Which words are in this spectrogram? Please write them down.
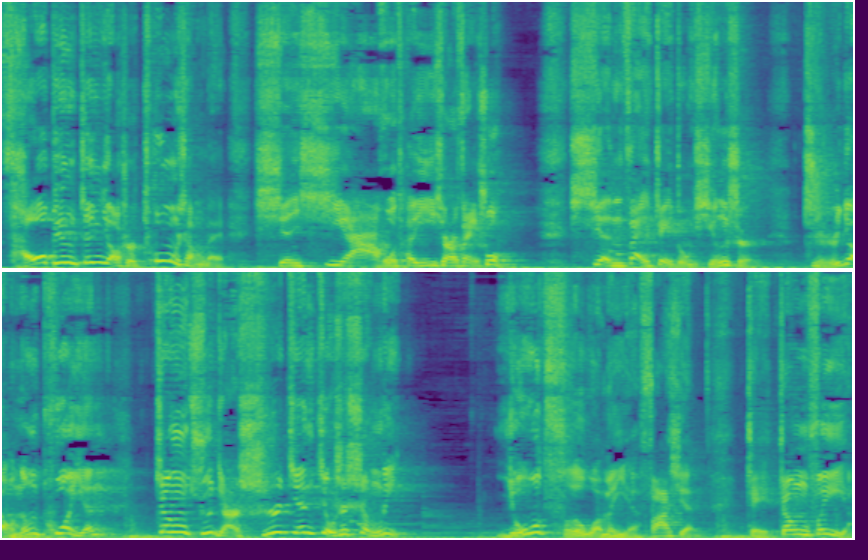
曹兵真要是冲上来，先吓唬他一下再说。现在这种形势，只要能拖延，争取点时间就是胜利。由此我们也发现，这张飞呀。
